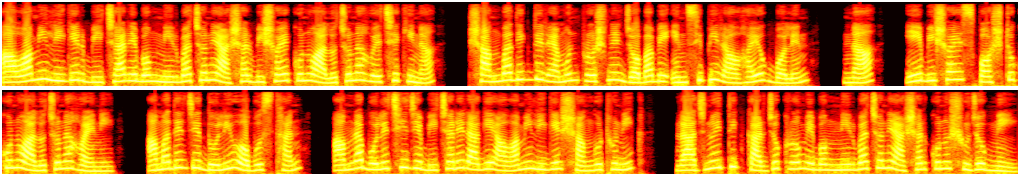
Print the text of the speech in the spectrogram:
আওয়ামী লীগের বিচার এবং নির্বাচনে আসার বিষয়ে কোনো আলোচনা হয়েছে কিনা, সাংবাদিকদের এমন প্রশ্নের জবাবে এনসিপির আহ্বায়ক বলেন, না এ বিষয়ে স্পষ্ট কোনো আলোচনা হয়নি। আমাদের যে দলীয় অবস্থান, আমরা বলেছি যে বিচারের আগে আওয়ামী লীগের সাংগঠনিক, রাজনৈতিক কার্যক্রম এবং নির্বাচনে আসার কোনো সুযোগ নেই।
